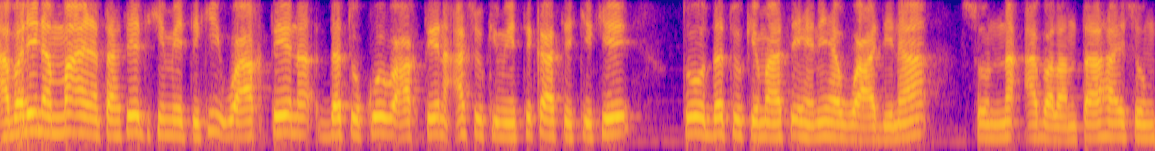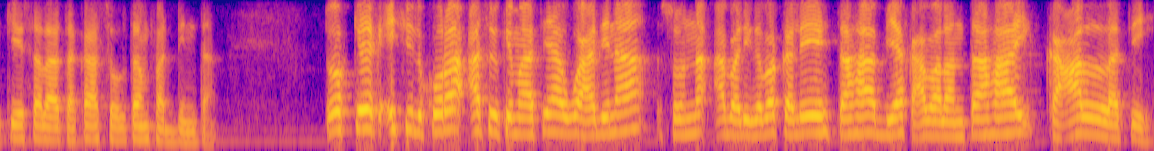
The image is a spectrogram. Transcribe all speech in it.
عبلين ما أنا تحتيت كميتكي وعقتين دتكو وعقتين عسو كميتكاتككي تو دتو كماتي توكيك إسي الكرة؟ عسو كماتها وعدنا. سنة عبالي قبك ليه؟ تها بيك عبالانتهاي كعلته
